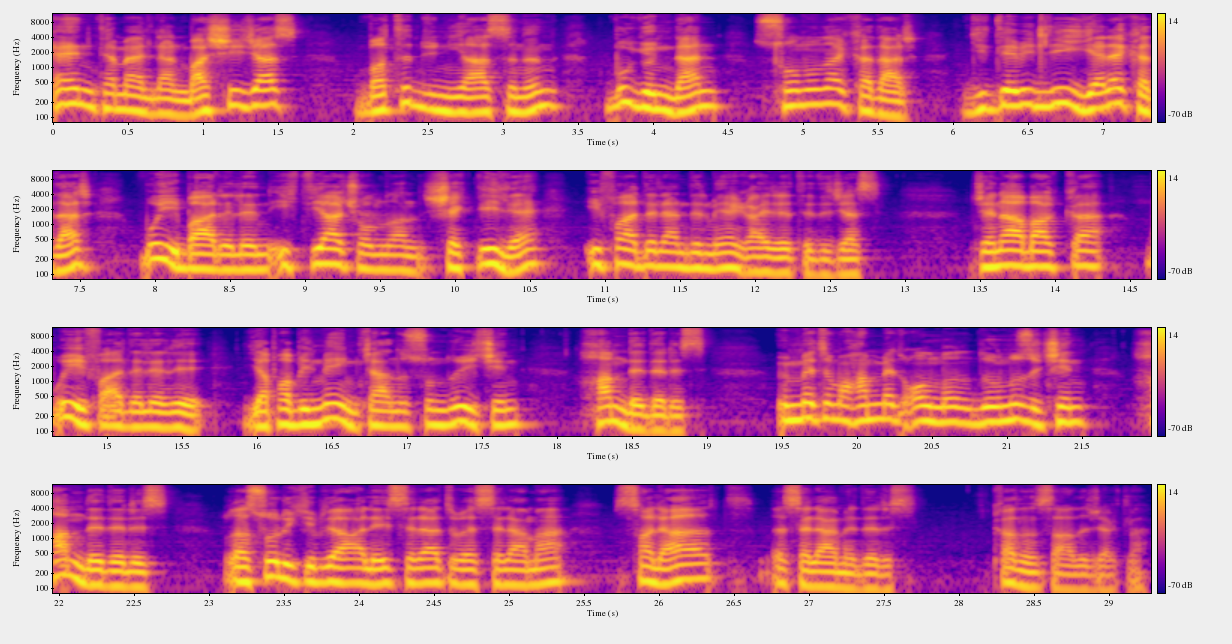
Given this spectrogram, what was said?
En temelden başlayacağız. Batı dünyasının bugünden sonuna kadar gidebildiği yere kadar bu ibarelerin ihtiyaç olunan şekliyle ifadelendirmeye gayret edeceğiz. Cenab-ı Hakk'a bu ifadeleri yapabilme imkanı sunduğu için hamd ederiz. Ümmeti Muhammed olmadığımız için hamd ederiz. Resul-i Kibriya aleyhissalatü vesselama salat ve selam ederiz. Kalın sağlıcakla.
